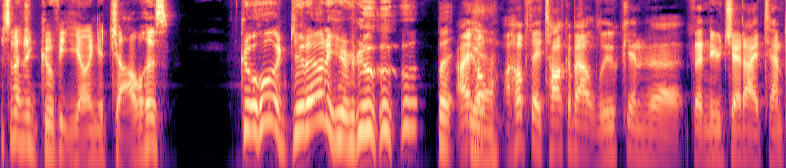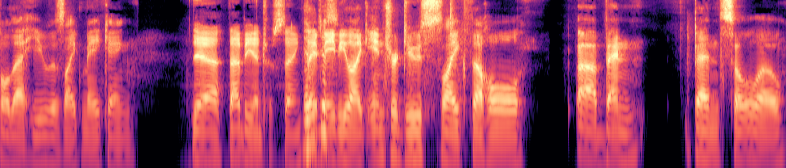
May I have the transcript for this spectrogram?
Just imagine Goofy yelling at Jawas. Go on, get out of here. But I yeah, hope I hope they talk about Luke and the the new Jedi temple that he was like making. yeah, that'd be interesting. It They just- maybe like introduce like the whole uh, Ben Ben Solo.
